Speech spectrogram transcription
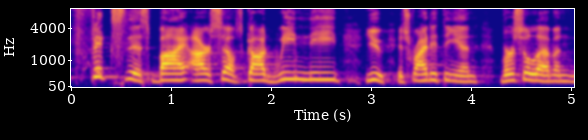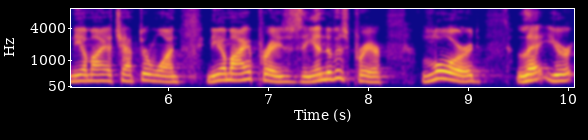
fix this by ourselves. God, we need you. It's right at the end, verse 11, Nehemiah chapter 1. Nehemiah prays, the end of his prayer Lord, let your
